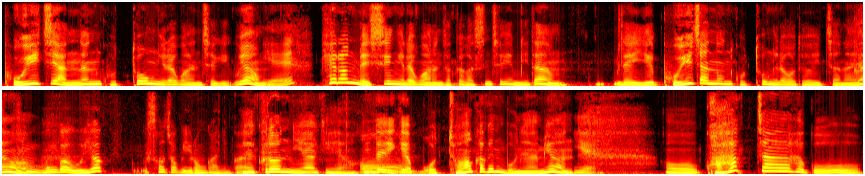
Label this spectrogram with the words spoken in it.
보이지 않는 고통이라고 하는 책이고요. 예. 캐런 메싱이라고 하는 작가가 쓴 책입니다. 네, 이게 보이지 않는 고통이라고 되어 있잖아요. 그럼 뭔가 의학 서적 이런 거 아닌가요? 네, 그런 이야기예요. 근데 어. 이게 뭐 정확하게는 뭐냐면 예. 어, 과학자하고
